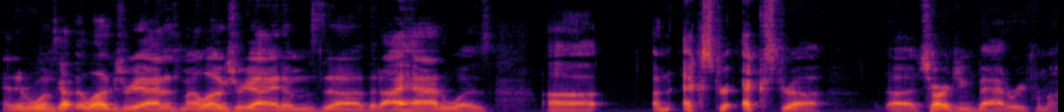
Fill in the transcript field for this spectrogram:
and everyone's got their luxury items. My luxury items uh, that I had was uh, an extra extra uh, charging battery for my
